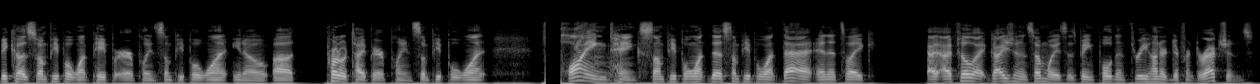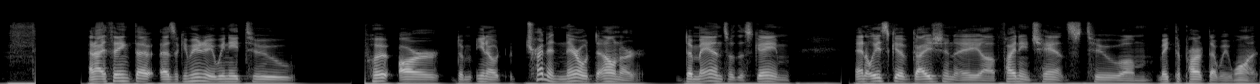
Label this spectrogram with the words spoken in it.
because some people want paper airplanes, some people want you know uh, prototype airplanes, some people want flying tanks, some people want this, some people want that, and it's like I, I feel like Gaijin in some ways is being pulled in 300 different directions. And I think that as a community, we need to put our, you know, try to narrow down our demands of this game and at least give Gaijin a uh, fighting chance to um, make the product that we want.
